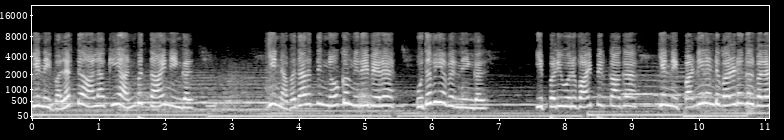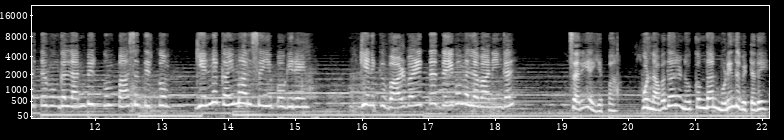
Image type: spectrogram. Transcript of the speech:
என்னை வளர்த்து ஆளாக்கிய அன்பு தாய் நீங்கள். என் அவதாரத்தின் நோக்கம் நிறைவேற உதவியவர் நீங்கள். இப்படி ஒரு வாய்ப்பிற்காக என்னை பன்னிரண்டு வருடங்கள் வளர்த்த உங்கள் அன்பிற்கும் பாசத்திற்கும் என்ன கைமாறு செய்ய போகிறேன்? எனக்கு வாழ்வழித்த தெய்வம் அல்லவா நீங்கள்? சரி ஐயப்பா உன் அவதார நோக்கம்தான் முடிந்து விட்டதே.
